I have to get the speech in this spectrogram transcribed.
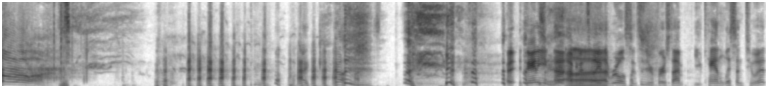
Uh, Danny, uh, I'm going to tell you Uh, the rules since it's your first time. You can listen to it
